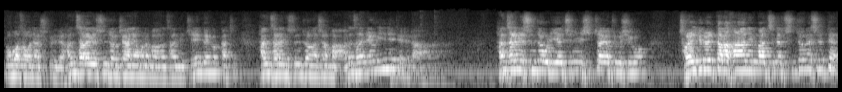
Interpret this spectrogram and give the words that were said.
로마서 5장 19절에 한 사람이 순종치 아니함으로 많은 사람이 죄인 된 것 같이 한 사람이 순종하시며 많은 사람이 의인이 되리라. 한 사람이 순종 우리 예수님이 십자가 죽으시고 절기를 따라 하나님 말씀에 순종했을 때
